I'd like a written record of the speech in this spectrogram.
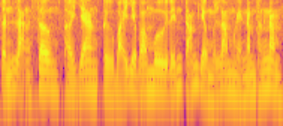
tỉnh Lạng Sơn, thời gian từ 7 giờ 30 đến 8 giờ 15 ngày 5 tháng 5.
